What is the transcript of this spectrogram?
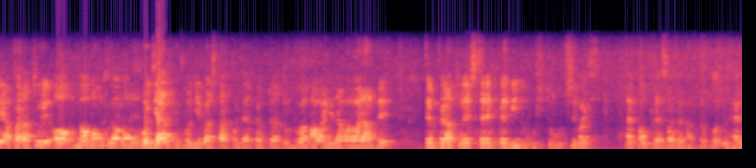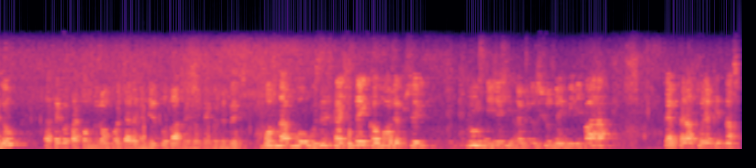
tej aparatury o nową, nową chłodziarkę, ponieważ ta chłodziarka, która tu była mała, nie dawała rady. Temperaturę 4 kelwinów musi tu utrzymać na kompresorze na stopowym helu, dlatego taką dużą chociarę będziemy podłączać do tego, żeby można było uzyskać w tej komorze przy próżni 10 do minus 7 millibara temperaturę 15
